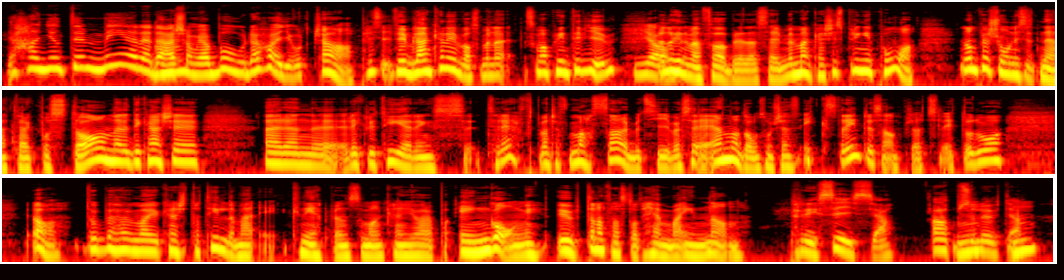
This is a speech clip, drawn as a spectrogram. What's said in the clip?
jag hann ju inte med det där Mm. som jag borde ha gjort. Ja, precis. För ibland kan det vara som, en- ska man på intervju, ja. Ja, då hinner man förbereda sig, men man kanske springer på någon person i sitt nätverk på stan eller det kanske är en eh, rekryteringsträff, man träffar massa arbetsgivare, så är en av dem som känns extra intressant plötsligt. Och då, ja, då behöver man ju kanske ta till de här knepen som man kan göra på en gång, utan att ha stått hemma innan. Precis ja, absolut Mm, ja.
